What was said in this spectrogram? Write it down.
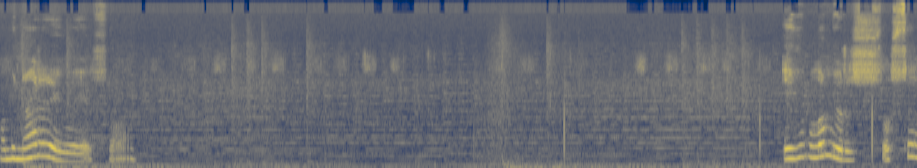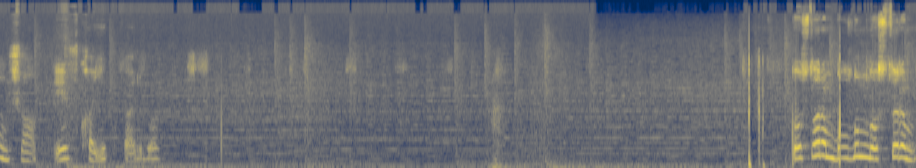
Abi nerede bu ev falan? Evi bulamıyoruz dostlarım şu an. Ev kayıp galiba. Dostlarım buldum dostlarım.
